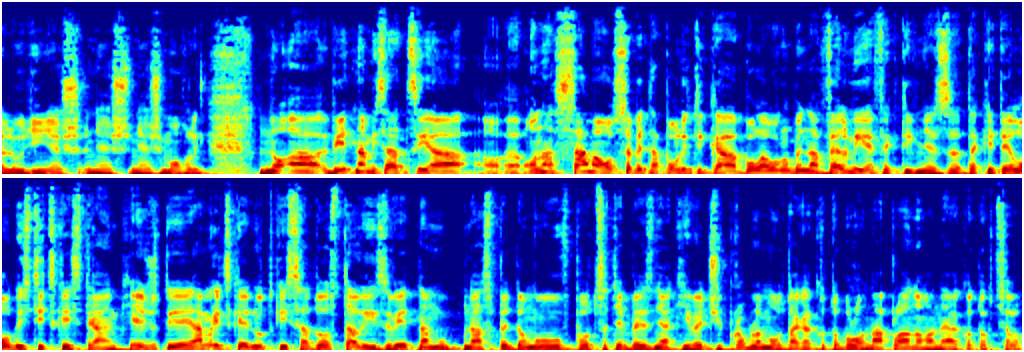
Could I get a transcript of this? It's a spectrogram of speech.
ľudí, než, než, než mohli. No a vietnamizácia, ona sama o sebe, tá politika bola urobená veľmi efektívne z takej tej logistickej stránky, že tie americké jednotky sa dostali z Vietnamu naspäť domov v podstate bez nejakých väčších problémov, tak ako to bolo naplánované, ako to chcelo.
